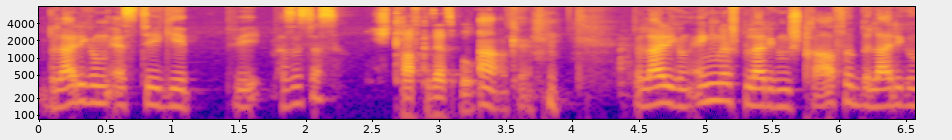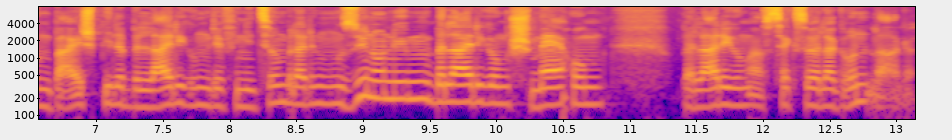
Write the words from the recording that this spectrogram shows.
Beleidigung StGB. Was ist das? Strafgesetzbuch. Ah, okay. Beleidigung Englisch, Beleidigung Strafe, Beleidigung Beispiele, Beleidigung Definition, Beleidigung Synonym, Beleidigung Schmähung, Beleidigung auf sexueller Grundlage.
